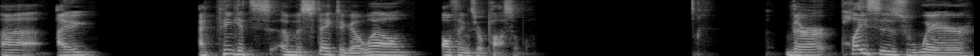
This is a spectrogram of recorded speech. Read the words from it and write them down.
uh, I I think it's a mistake to go, well, all things are possible. there are places where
